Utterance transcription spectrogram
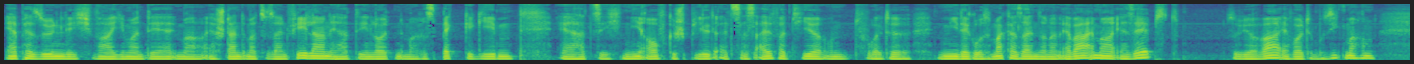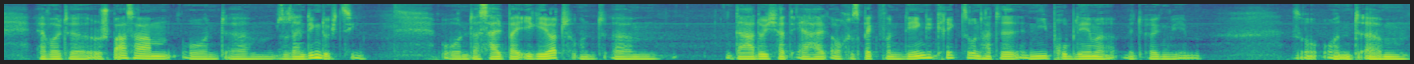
Er persönlich war jemand, der immer, er stand immer zu seinen Fehlern, er hat den Leuten immer Respekt gegeben, er hat sich nie aufgespielt als das Alpha-Tier und wollte nie der große Macker sein, sondern er war immer er selbst, so wie er war. Er wollte Musik machen er wollte Spaß haben und ähm, so sein Ding durchziehen. Und das halt bei EGJ und ähm, dadurch hat er halt auch Respekt von denen gekriegt so und hatte nie Probleme mit irgendwem. So und ähm,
